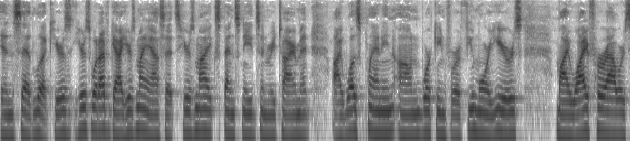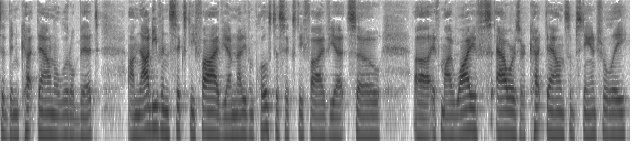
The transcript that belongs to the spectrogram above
and said look here's here's what I've got. Here's my assets. Here's my expense needs in retirement. I was planning on working for a few more years. My wife her hours have been cut down a little bit. I'm not even 65 yet. I'm not even close to 65 yet. So uh, if my wife's hours are cut down substantially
